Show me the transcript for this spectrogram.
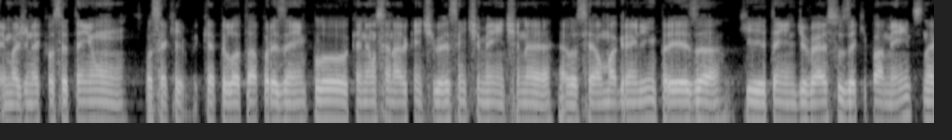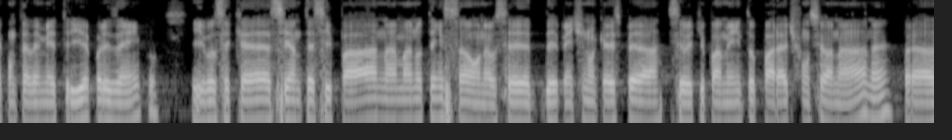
imagina que você tem um, você quer, quer pilotar, por exemplo, que nem um cenário que a gente viu recentemente, né? É, você é uma grande empresa que tem diversos equipamentos, né? Com telemetria, por exemplo, e você quer se antecipar na manutenção, né? Você de repente não quer esperar seu equipamento parar de funcionar, né? Para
